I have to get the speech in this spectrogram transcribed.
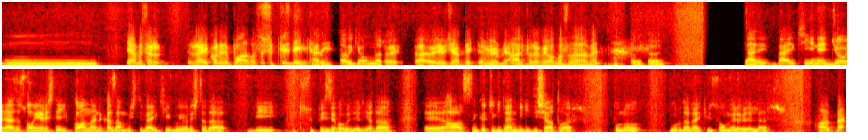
Hmm, Yani mesela Raikkonen'in puanlaması sürpriz değil. Hani tabii ki onları ö- öyle bir cevap beklemiyorum. Yani Alfa Romeo olmasına rağmen. tabii tabii. Yani belki yine Giovinazzi son yarışta ilk puanlarını kazanmıştı. Belki bu yarışta da bir sürpriz yapabilir. Ya da e, Haas'ın kötü giden bir gidişatı var. Bunu burada belki bir son verebilirler. Abi ben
